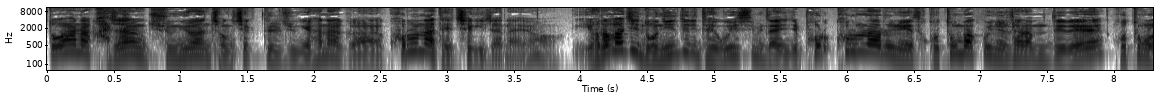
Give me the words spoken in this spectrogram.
또 하나 가장 중요한 정책들 중에 하나가 코로나 대책이잖아요. 여러 가지 논의들이 되고 있습니다. 이제 포- 코로나로 인해서 고통받고 있는 사람들의 고통을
